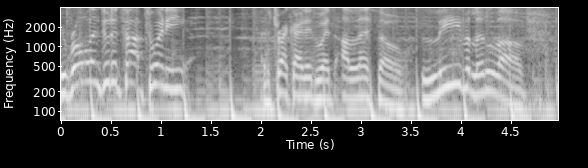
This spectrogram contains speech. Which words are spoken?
We roll into the top 20. The track I did with Alesso, Leave a Little Love.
